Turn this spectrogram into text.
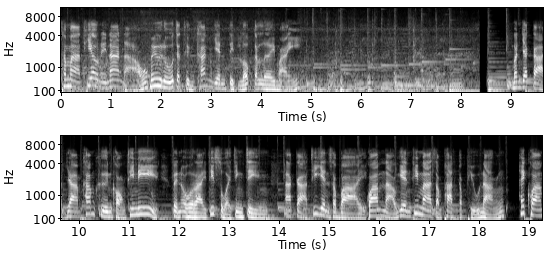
ถ้ามาเที่ยวในหน้าหนาวไม่รู้จะถึงขั้นเย็นติดลบกันเลยไหมบรรยากาศยามค่ำคืนของที่นี่เป็นอะไรที่สวยจริง ๆ อากาศที่เย็นสบาย ความหนาวเย็นที่มาสัมผัสกับผิวหนัง ให้ความ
